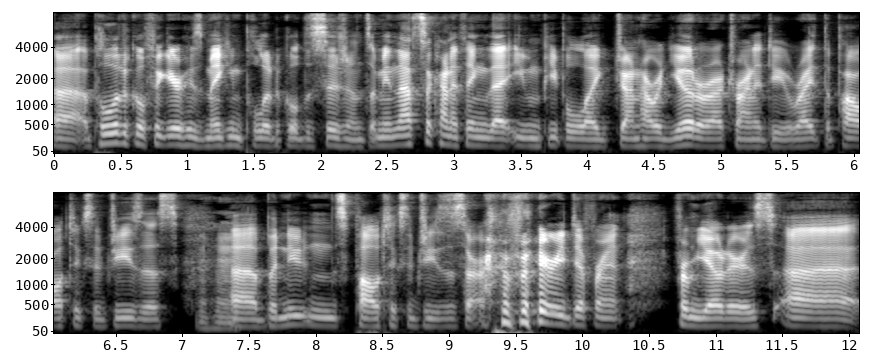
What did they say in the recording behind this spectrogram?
uh, a political figure who's making political decisions. I mean, that's the kind of thing that even people like John Howard Yoder are trying to do, right? The politics of Jesus. Mm-hmm. Uh, but Newton's politics of Jesus are very different from Yoder's. Uh,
